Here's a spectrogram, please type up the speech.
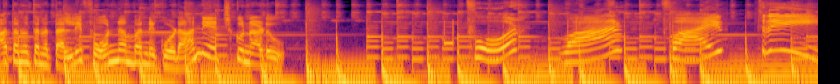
అతను తన తల్లి ఫోన్ నంబర్ని కూడా నేర్చుకున్నాడు. Four one five three.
